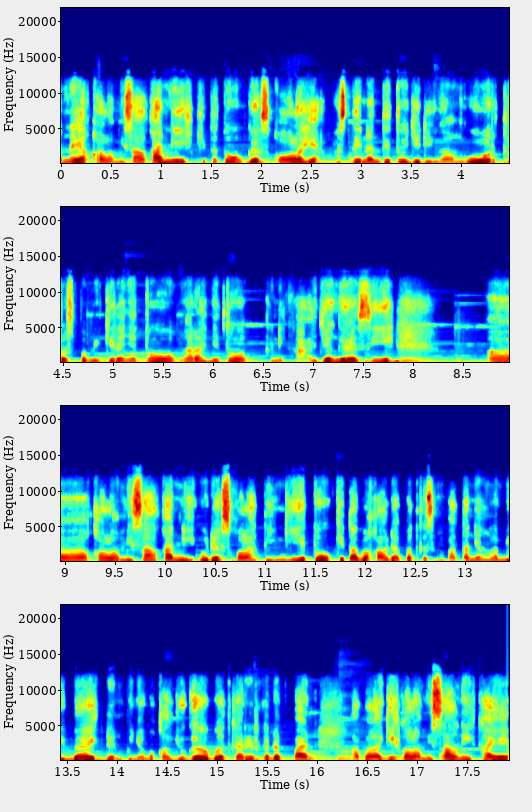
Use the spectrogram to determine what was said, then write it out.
karena ya kalau misalkan nih kita tuh gak sekolah ya, pasti nanti tuh jadi nganggur, terus pemikirannya tuh ngarahnya tuh ke nikah aja gak sih? uh, kalau misalkan nih udah sekolah tinggi itu kita bakal dapat kesempatan yang lebih baik dan punya bekal juga buat karir ke depan. Apalagi kalau misal nih kayak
